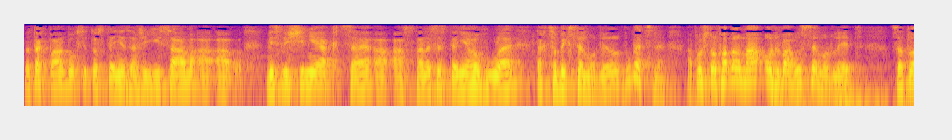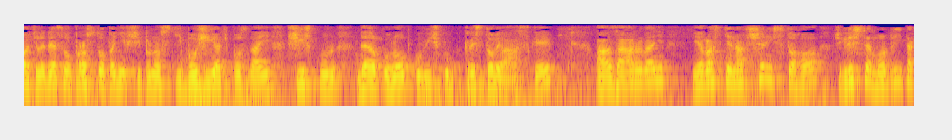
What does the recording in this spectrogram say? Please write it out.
no tak pán Bůh si to stejně zařídí sám a, a vyslyší mě, jak chce a, a stane se stejně jeho vůle, tak co bych se modlil? Vůbec ne. A poštol Pavel má odvahu se modlit, za to, ať lidé jsou prostoupeni vší plností boží, ať poznají šířku, délku, hloubku, výšku Kristovy lásky. A zároveň je vlastně nadšený z toho, že když se modlí, tak,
